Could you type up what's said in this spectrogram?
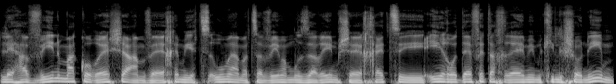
להבין מה קורה שם ואיך הם יצאו מהמצבים המוזרים שחצי עיר רודפת אחריהם עם קלשונים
